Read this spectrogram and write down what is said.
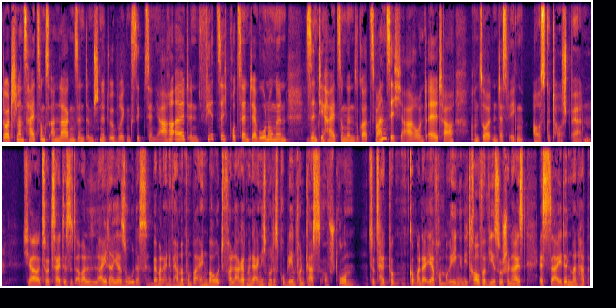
Deutschlands Heizungsanlagen sind im Schnitt übrigens 17 Jahre alt. In 40 Prozent der Wohnungen sind die Heizungen sogar 20 Jahre und älter und sollten deswegen ausgetauscht werden. Tja, zurzeit ist es aber leider ja so, dass wenn man eine Wärmepumpe einbaut, verlagert man ja eigentlich nur das Problem von Gas auf Strom. Zurzeit kommt man da eher vom Regen in die Traufe, wie es so schön heißt, es sei denn, man hat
